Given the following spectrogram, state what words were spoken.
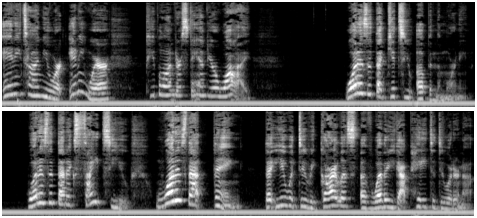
anytime you are anywhere, people understand your why. What is it that gets you up in the morning? What is it that excites you? What is that thing that you would do regardless of whether you got paid to do it or not?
